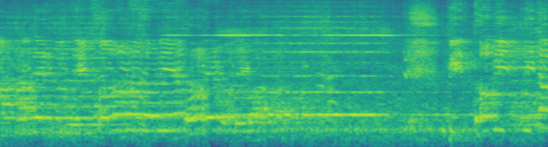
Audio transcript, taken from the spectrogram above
আপনাদের দুটি চরণ জড়িয়ে ধরে বলি। পিতা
